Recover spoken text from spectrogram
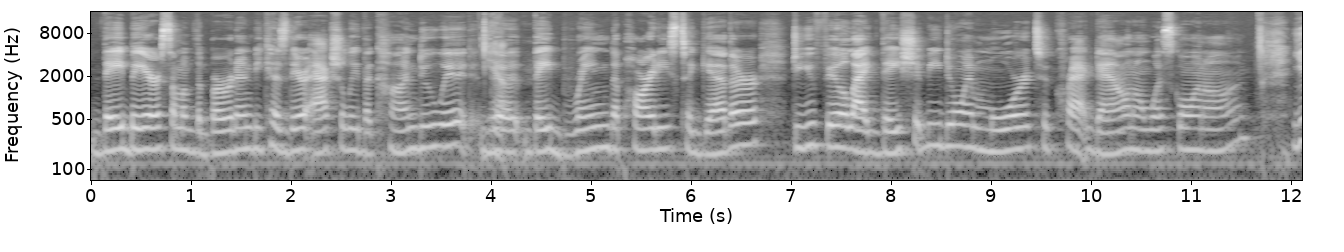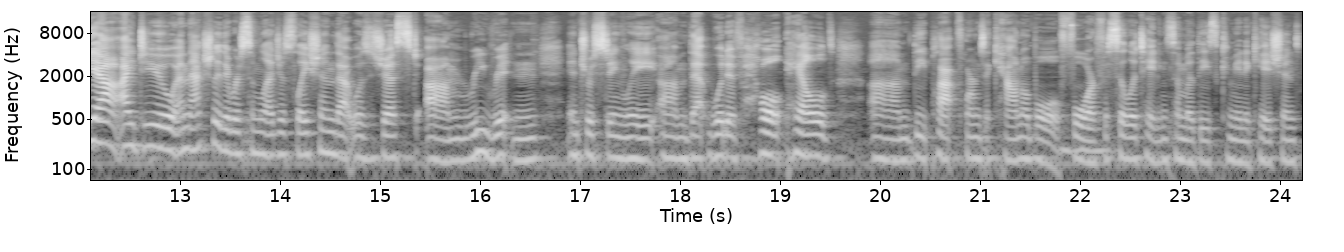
they bear some of the burden because they're actually the conduit? Yeah. The, they bring the parties together. Do you feel like they should be doing more to crack down on what's going on? Yeah, I do. And actually, there was some legislation that was just um, rewritten, interestingly, um, that would have held, held um, the platforms accountable for facilitating some of these communications.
